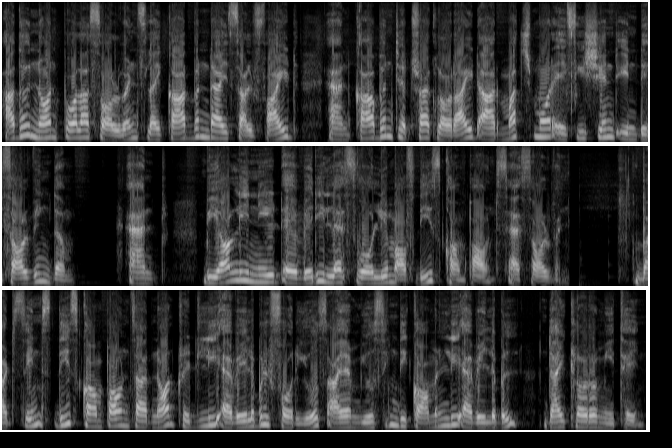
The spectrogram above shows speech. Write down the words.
Other nonpolar solvents like carbon disulfide and carbon tetrachloride are much more efficient in dissolving them and we only need a very less volume of these compounds as solvent. But since these compounds are not readily available for use, I am using the commonly available dichloromethane.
